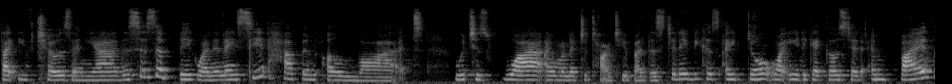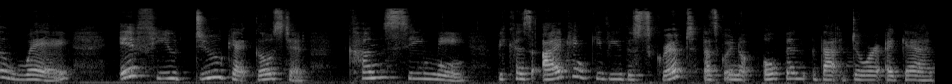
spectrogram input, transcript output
that you've chosen. Yeah, this is a big one, and I see it happen a lot, which is why I wanted to talk to you about this today because I don't want you to get ghosted. And by the way, if you do get ghosted, come see me because I can give you the script that's going to open that door again.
